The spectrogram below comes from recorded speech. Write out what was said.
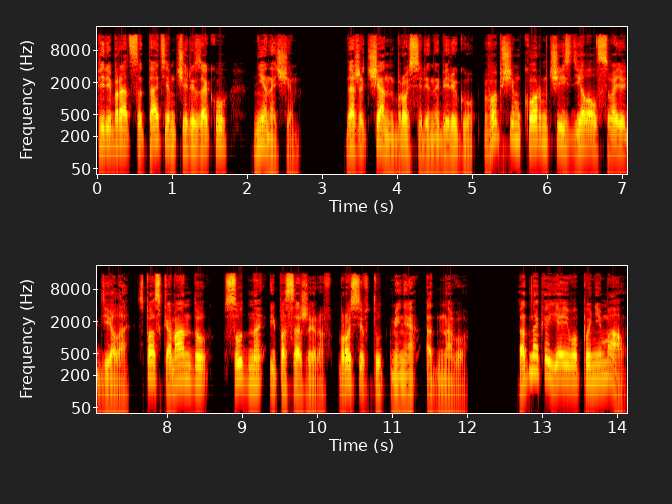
Перебраться Татем через Аку не на чем. Даже Чан бросили на берегу. В общем, Кормчий сделал свое дело. Спас команду, судно и пассажиров, бросив тут меня одного. Однако я его понимал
